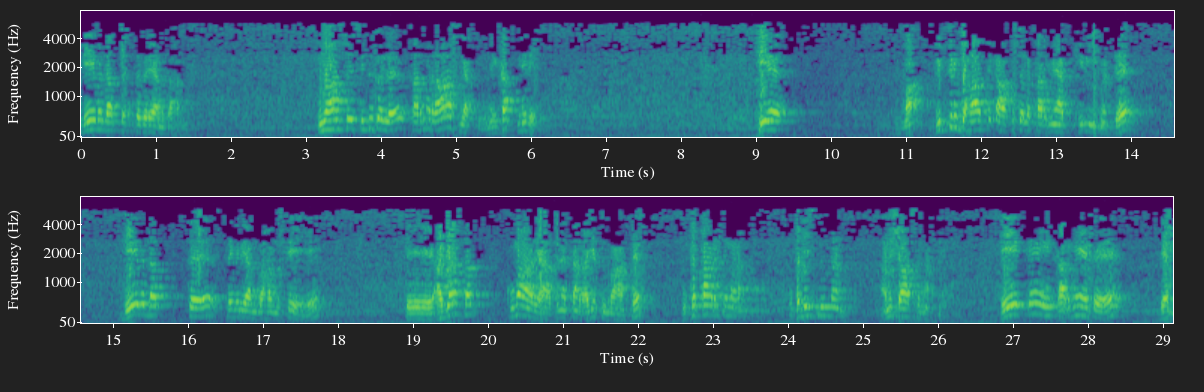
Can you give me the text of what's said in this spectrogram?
දේවදත්තස්වරයන් වහන්සේ. උන්වහන්සේ සිදු කළ කර්ම රාශියක් තිබුණ එකක් නෙවෙයි. සිය මා විත්‍රුඝාතක අකුසල කර්මයක් කිරීමට දේවදත්ත සෙවරයන් වහන්සේ ඒ අජාසත් කුමාරයාට නැත්නම් රජතුමාට උපකාර කළා උපදෙස් දුන්නා අනුශාසනා ඒක ඒ කර්මයට දැන්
